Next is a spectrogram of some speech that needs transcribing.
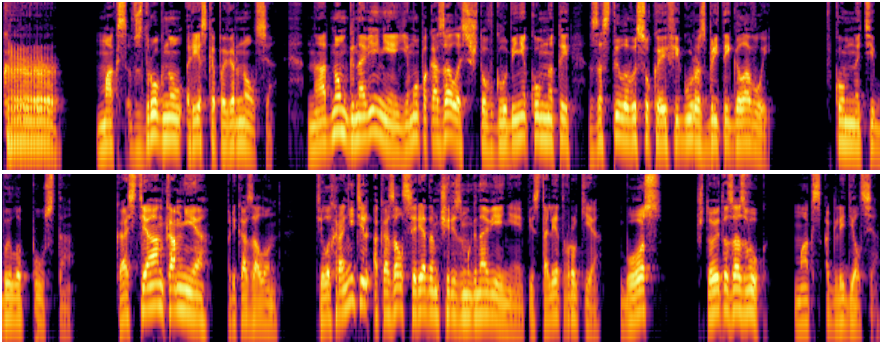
крррр. Макс вздрогнул, резко повернулся. На одно мгновение ему показалось, что в глубине комнаты застыла высокая фигура с бритой головой. В комнате было пусто. «Костян, ко мне!» — приказал он. Телохранитель оказался рядом через мгновение, пистолет в руке. «Босс, что это за звук?» Макс огляделся.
